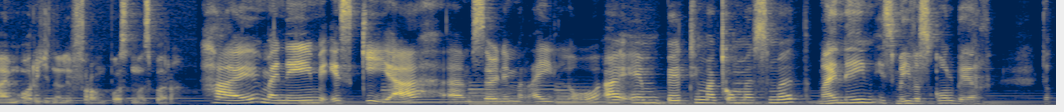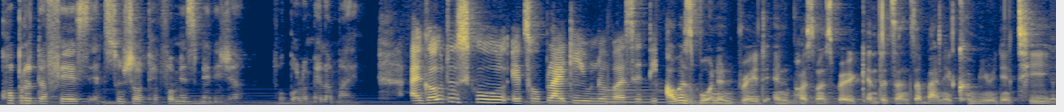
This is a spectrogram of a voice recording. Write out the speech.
I'm originally from Postmasburg. Hi, my name is Kia, um, surname Railo. I am Betty Makoma Smith. My name is Mavis Goldberg, the Corporate Affairs and Social Performance Manager for Kolomela Mine. I go to school at Sol Plaatje University. I was born and bred in Postmasburg in the Zanzabane community.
